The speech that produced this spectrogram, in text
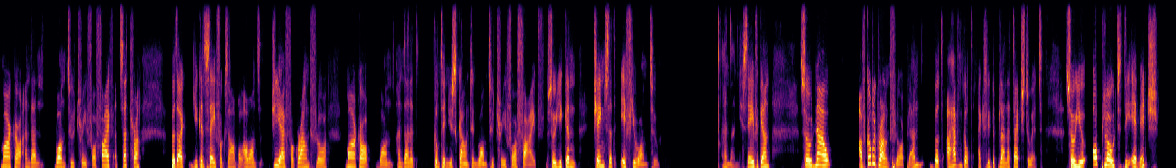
marker and then one, two, three, four, five, etc. But I, you can say, for example, I want GF for ground floor, marker one, and then it continues counting one, two, three, four, five. So you can change that if you want to. And then you save again. So now I've got a ground floor plan, but I haven't got actually the plan attached to it. So you upload the image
